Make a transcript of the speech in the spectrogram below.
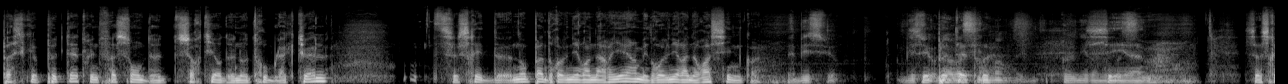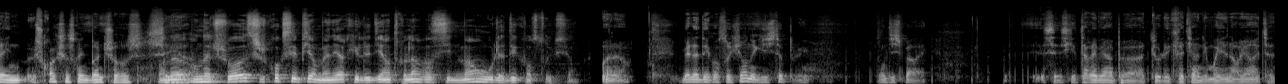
parce que peut-être une façon de sortir de nos troubles actuels, ce serait de, non pas de revenir en arrière, mais de revenir à nos racines. Quoi. bien sûr. C'est peut-être. C'est. Euh, ça serait une, je crois que ce serait une bonne chose. On a, euh, on a, le choix. Je crois que c'est Pierre Manière qui le dit entre l'enracinement ou la déconstruction. Voilà. Mais la déconstruction n'existe plus. On disparaît c'est ce qui est arrivé un peu à tous les chrétiens du Moyen-Orient, etc.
